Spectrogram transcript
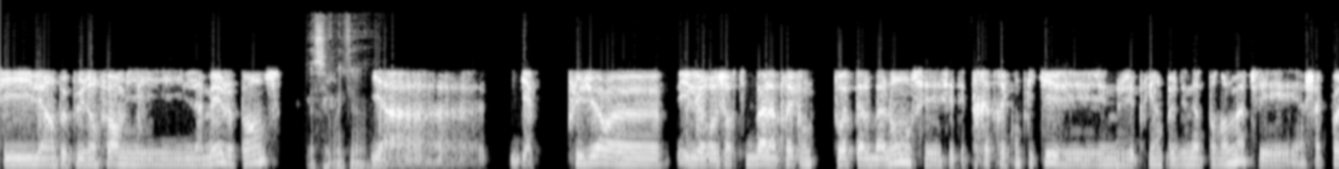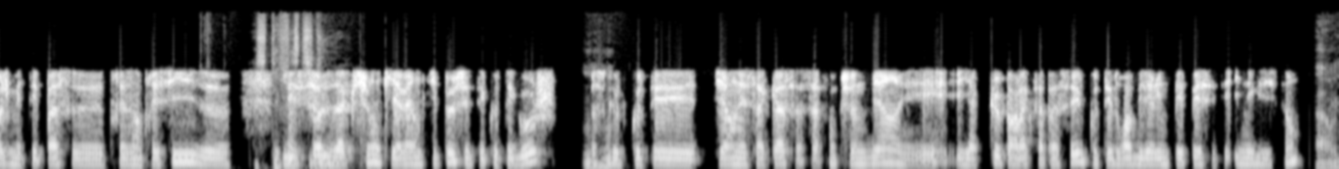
s'il est un peu plus en forme, il, la met, je pense. Bah, c'est vrai qu'il y a, il y a plusieurs, euh, il est ressorti de balle après quand toi t'as le ballon, c'était très très compliqué. J'ai pris un peu des notes pendant le match et à chaque fois je mettais passes euh, très imprécises. Les seules actions qu'il y avait un petit peu, c'était côté gauche parce mhm. que le côté Tierney Saka ça, ça fonctionne bien et il y a que par là que ça passait. Le côté droit Bellerin PP c'était inexistant. Ah oui.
